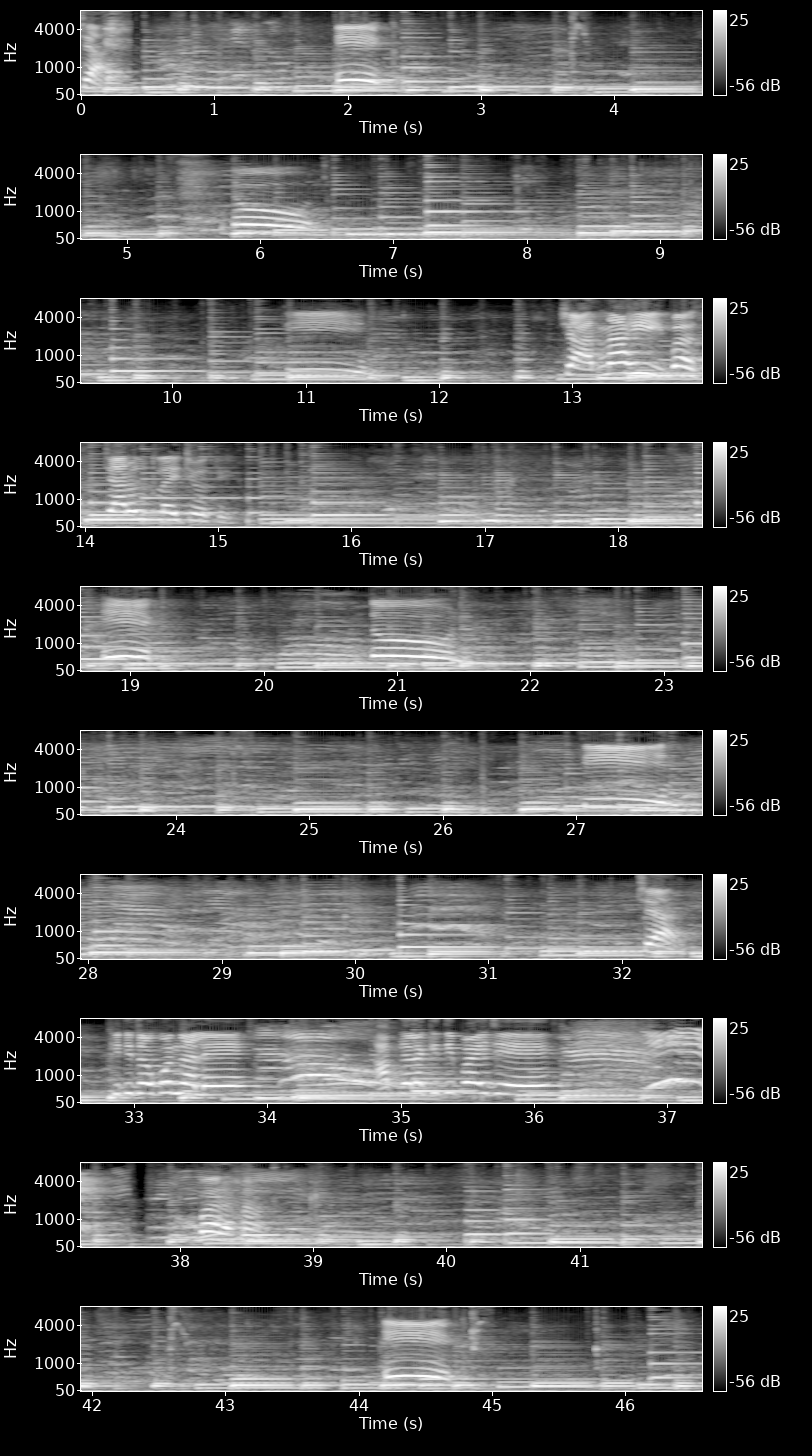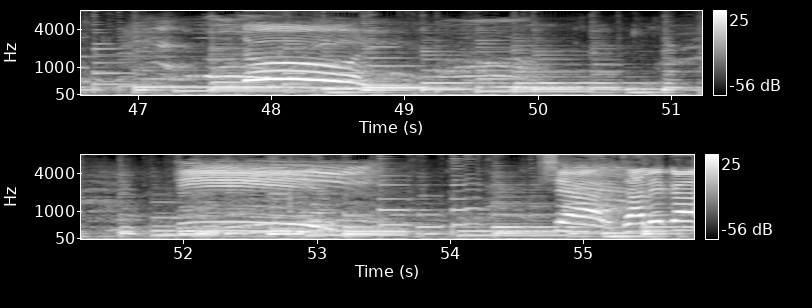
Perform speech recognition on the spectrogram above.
चार. एक. दोन. तीन. चार. नाही बस. चार उचलायचे होते. एक. दोन. चार किती चौकोन झाले? आपल्याला किती पाहिजे? बर हा. एक दोन तीन चार. झाले का?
